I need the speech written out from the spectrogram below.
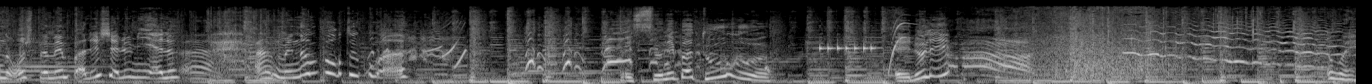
Non, je peux même pas lécher le miel. Ah, mais n'importe quoi. Et ce n'est pas tout. Et le lait Ouais.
